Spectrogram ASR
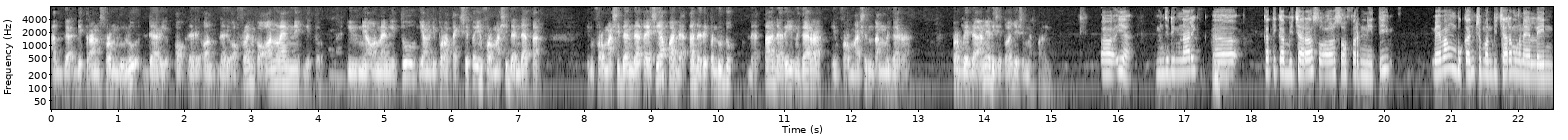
agak ditransform dulu dari dari on, dari offline ke online nih gitu. Di dunia online itu yang diproteksi itu informasi dan data. Informasi dan data siapa? Data dari penduduk, data dari negara, informasi tentang negara. Perbedaannya di situ aja sih mas paling. Uh, iya, menjadi menarik. Uh, ketika bicara soal sovereignty memang bukan cuma bicara mengenai land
